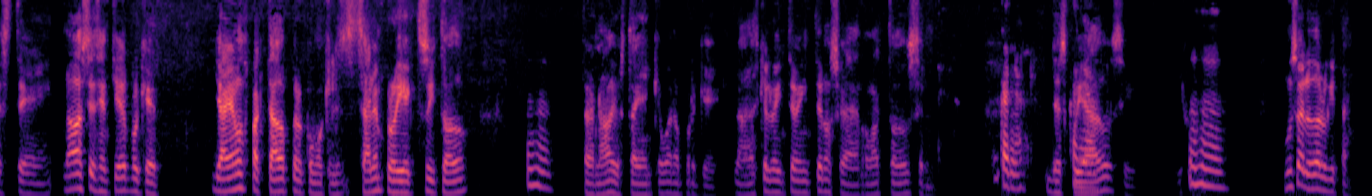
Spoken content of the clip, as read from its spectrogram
este, no, se entiende porque ya habíamos pactado, pero como que salen proyectos y todo. Pero no, está bien, que bueno, porque la verdad es que el 2020 nos agarró a todos en Cañón. descuidados. Y, hijo, un saludo, Olguita.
